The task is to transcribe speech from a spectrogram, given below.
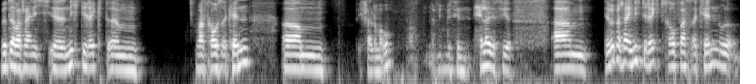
wird da wahrscheinlich äh, nicht direkt ähm, was raus erkennen. Ähm, ich schalte mal um, damit ein bisschen heller ist hier. Ähm, der wird wahrscheinlich nicht direkt drauf was erkennen oder.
